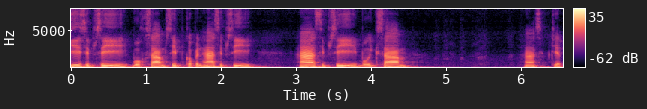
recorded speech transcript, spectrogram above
ยี่สิบสี่บวกสามสิบก็เป็นห้าสิบสี่ห้าสิบสี่บวกอีกสามห้าสิบเจ็ด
